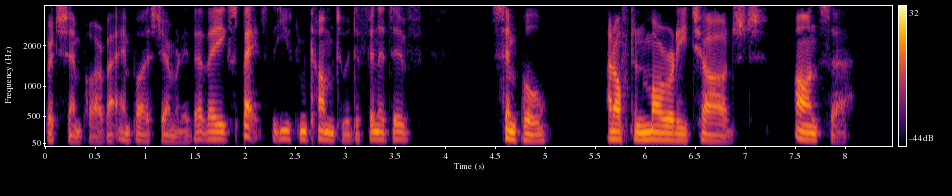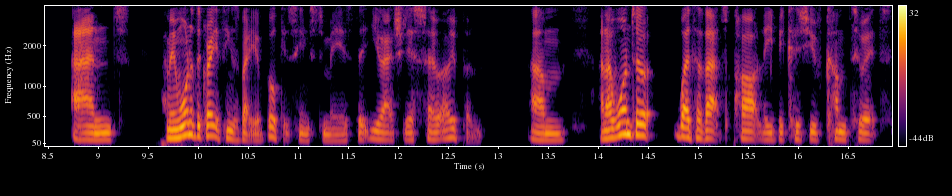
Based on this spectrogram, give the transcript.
British Empire, about empires generally, that they expect that you can come to a definitive, simple, and often morally charged answer. And I mean, one of the great things about your book, it seems to me, is that you actually are so open. Um, and I wonder whether that's partly because you've come to it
